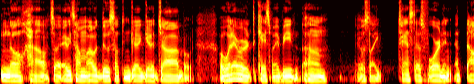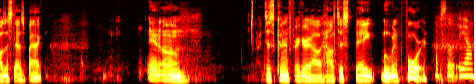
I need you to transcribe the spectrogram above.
know how. So every time I would do something good, get a job or, or whatever the case may be, um, it was like 10 steps forward and a thousand steps back. And um, just couldn't figure out how to stay moving forward. Absolutely, yeah.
